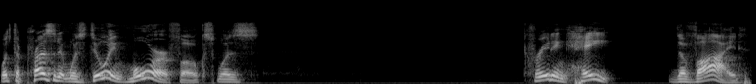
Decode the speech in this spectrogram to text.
What the president was doing more, folks, was creating hate, divide,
